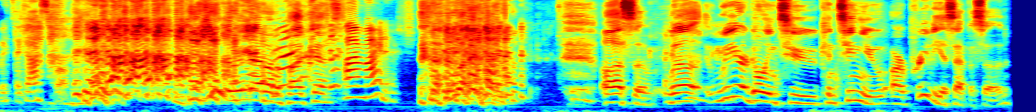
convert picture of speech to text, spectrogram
with the gospel. Did you learn that on a podcast? I might have. awesome. Well, we are going to continue our previous episode,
